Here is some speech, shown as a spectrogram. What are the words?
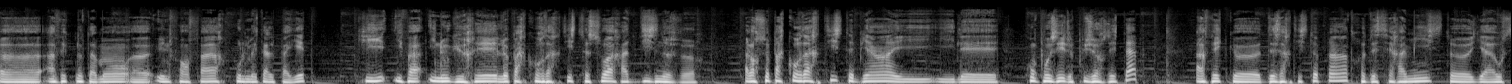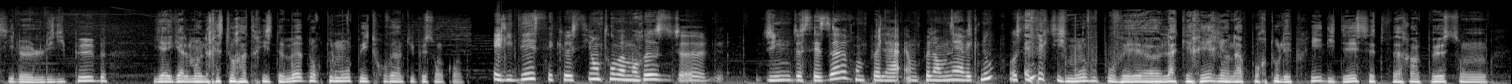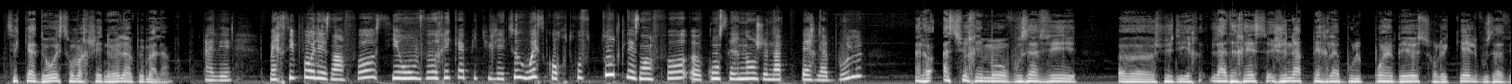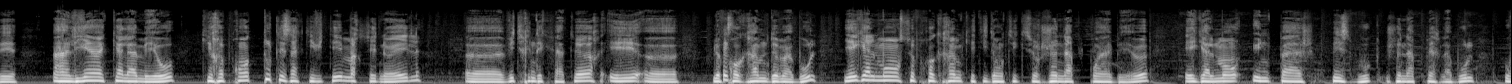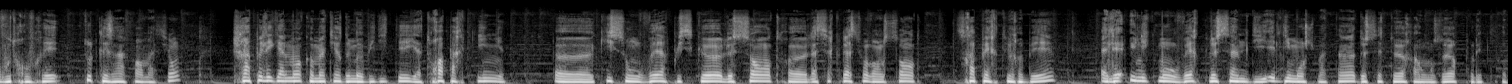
euh, avec notamment euh, une fanfare Full Metal Paillette qui va inaugurer le parcours d'artistes ce soir à 19h. Alors ce parcours d'artistes, eh bien, il, il est composé de plusieurs étapes avec euh, des artistes peintres, des céramistes, il y a aussi le ludipub, il y a également une restauratrice de meubles, donc tout le monde peut y trouver un petit peu son compte. Et l'idée, c'est que si on tombe amoureuse d'une de ses œuvres, on peut la, on peut l'emmener avec nous aussi. Effectivement, vous pouvez euh, l'acquérir, il y en a pour tous les prix. L'idée, c'est de faire un peu son, ses cadeaux et son marché de Noël un peu malin. Allez, merci pour les infos. Si on veut récapituler tout, où est-ce qu'on retrouve toutes les infos euh, concernant Genappe perd la boule? Alors, assurément, vous avez, euh, je veux dire, l'adresse genapperlaboule.be sur lequel vous avez un lien Calameo qui reprend toutes les activités, marché de Noël, euh, vitrine des créateurs et euh, le programme de ma boule. Il y a également ce programme qui est identique sur genap.be et également une page Facebook Genappe perd la boule où vous trouverez toutes les informations. Je rappelle également qu'en matière de mobilité, il y a trois parkings euh, qui sont ouverts puisque le centre, euh, la circulation dans le centre sera perturbée. Elle est uniquement ouverte le samedi et le dimanche matin de 7h à 11h pour les petits.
